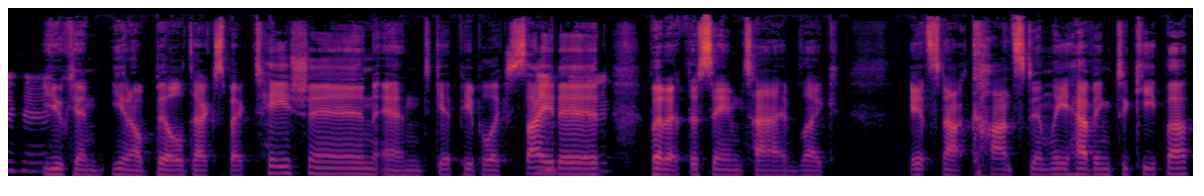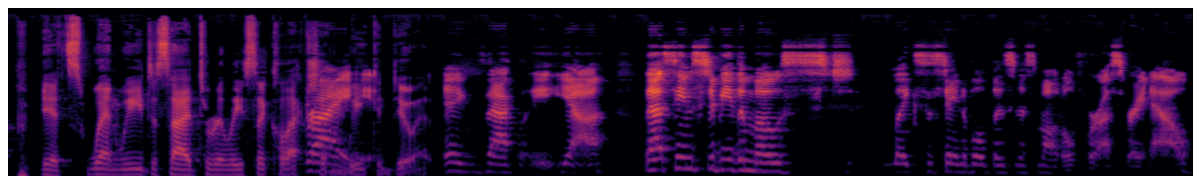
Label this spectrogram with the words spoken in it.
mhm, you can, you know, build expectation and get people excited, mhm. but at the same time, like, it's not constantly having to keep up. It's when we decide to release a collection, we can do it. Exactly. Yeah. That seems to be the most like sustainable business model for us right now.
